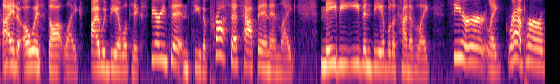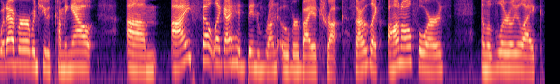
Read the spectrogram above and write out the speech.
I'd always thought like I would be able to experience it and see the process happen and like maybe even be able to kind of like see her, like grab her or whatever when she was coming out. Um, I felt like I had been run over by a truck. So I was like on all fours and was literally like,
